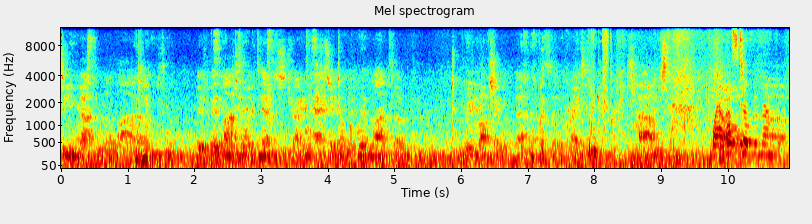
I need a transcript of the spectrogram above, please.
we've gotten a lot of, there's been lots of attempts to try and hack it, and there's been lots of rebuffing of that, let's say, right? Um, Well, I still remember. um,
